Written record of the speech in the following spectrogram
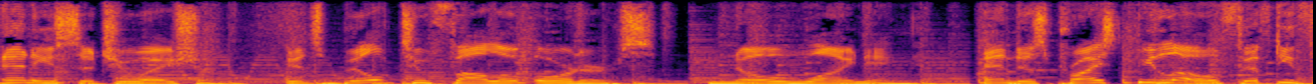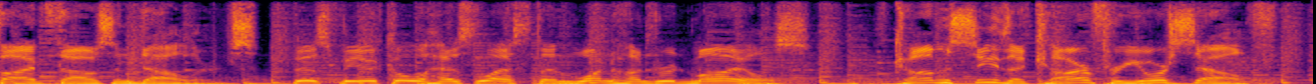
any situation. It's built to follow orders, no whining, and is priced below $55,000. This vehicle has less than 100 miles. Come see the car for yourself.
